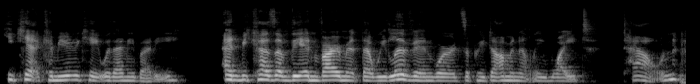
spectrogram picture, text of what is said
he can't communicate with anybody. And because of the environment that we live in, where it's a predominantly white town,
